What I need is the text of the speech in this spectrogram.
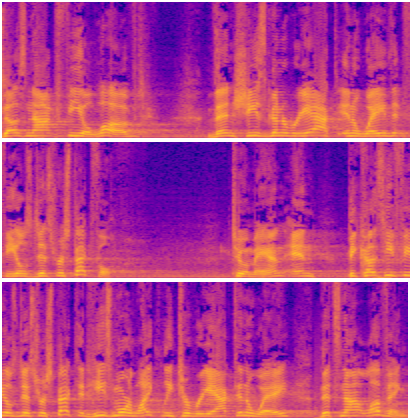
does not feel loved, then she's going to react in a way that feels disrespectful to a man. And because he feels disrespected, he's more likely to react in a way that's not loving.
